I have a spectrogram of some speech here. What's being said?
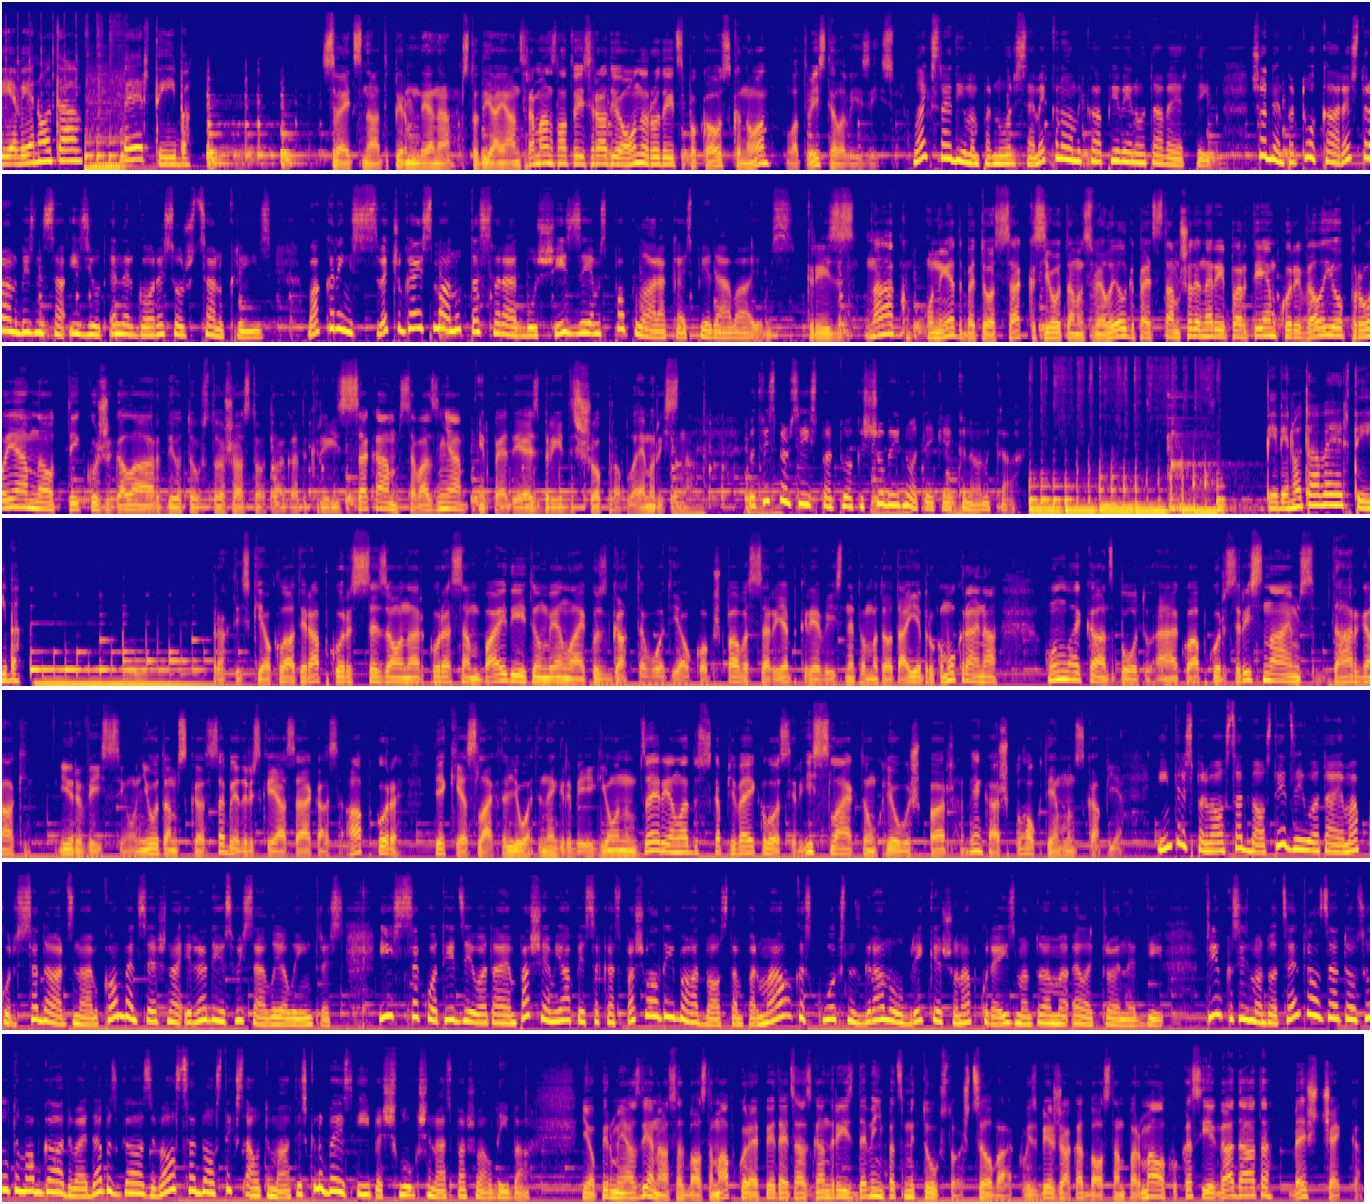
Pievienotā vērtība. Sveicināti pirmdienā. Studijā Jānis Rāmāns, Latvijas radio un Rudīts Pakauska no Latvijas televīzijas. Laiks raidījumam par norisēm ekonomikā pievienotā vērtība. Šodien par to, kā restorānu biznesā izjūt energoresursu cenu krīzi. Vakariņas sveču gaismā, nu tas varētu būt šīs ziemas populārākais piedāvājums. Krīzes nāk un iet, bet to sekas jūtamas vēl ilgi pēc tam. Šodien arī par tiem, kuri vēl joprojām nav tikuši galā ar 2008. gada krīzes sekām. Savā ziņā ir pēdējais brīdis brīdis šo problēmu risināt. Bet vispirms īsi par to, kas šobrīd notiek ekonomikā. Pievienotā vērtība. Praktiski jau klāt ir apkuras sezona, ar kur esam baidīti un vienlaikus gatavoti jau kopš pavasara, jeb Krievijas nepamatotā iebrukuma Ukrainā. Un, lai kāds būtu ēku apkuras risinājums, dārgāki ir visi, un jūtams, ka sabiedriskajās ēkās apkure tiek ieslēgta ļoti negribīgi, un dzērienu leduskapja veikalos ir izslēgta un kļuvuši par vienkārši plauktiem un skapjiem. Interesi par valsts atbalstu iedzīvotājiem apkuras sadārdzinājumu kompensēšanai ir radījusi visai lielu interesi. Īsi sakot, iedzīvotājiem pašiem jāpiesakās pašvaldībā atbalstam par malkas, koksnes, granulu, brikešu un apkurē izmantojamu elektroenerģiju. Tiem, kas izmanto centralizēto siltuma apgādi vai dabasgāzi, valsts atbalsts tiks automātiski, nu bez īpašas lūgšanās pašvaldībā. Jau pirmajās dienās atbalstam apkurē pieteicās gandrīz 19,000 cilvēku. Visbiežāk atbalstam par malku, kas iegādāta bez čeka.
